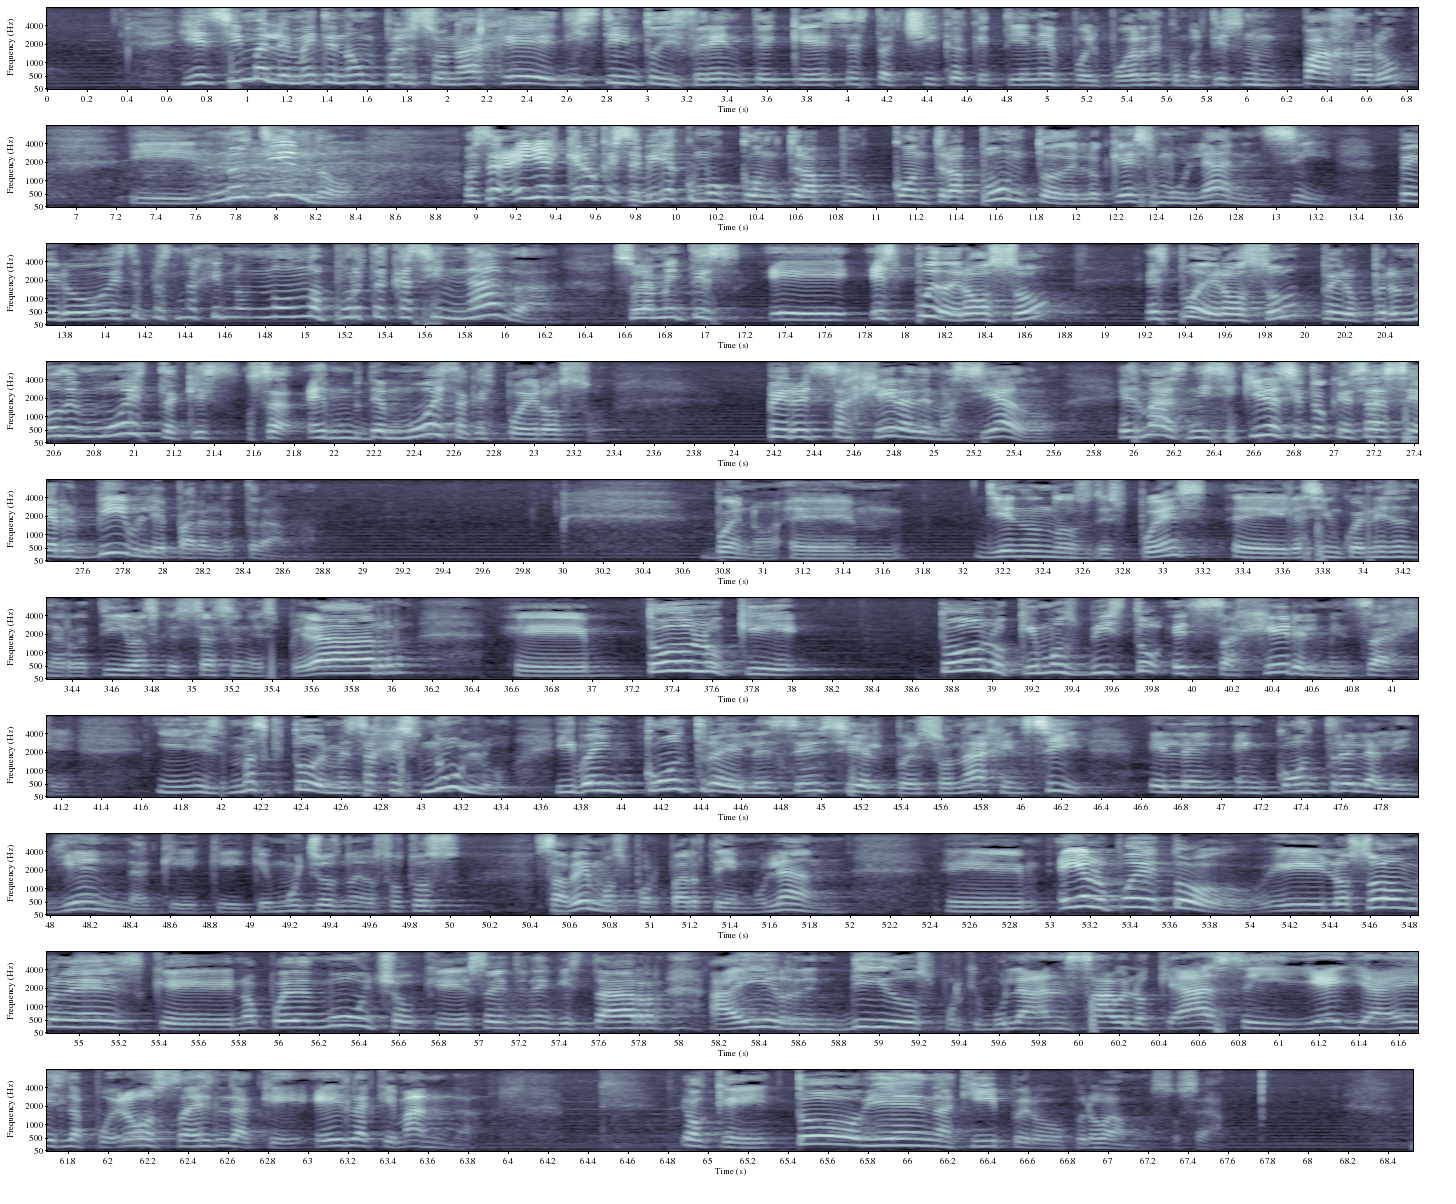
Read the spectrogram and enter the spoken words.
Y encima le meten a un personaje distinto, diferente, que es esta chica que tiene el poder de convertirse en un pájaro. Y no entiendo. O sea, ella creo que se vería como contrapunto de lo que es Mulan en sí. Pero este personaje no, no, aporta casi nada. Solamente es, eh, es poderoso, es poderoso, pero, pero no demuestra que es, o sea, demuestra que es poderoso. Pero exagera demasiado. Es más, ni siquiera siento que sea servible para la trama. Bueno, eh, yéndonos después, eh, las cinco narrativas que se hacen esperar, eh, todo lo que todo lo que hemos visto exagera el mensaje. Y es más que todo, el mensaje es nulo y va en contra de la esencia del personaje en sí, en, contra de la leyenda que, muchos de nosotros sabemos por parte de Mulan. Eh, ella lo puede todo, y los hombres que no pueden mucho, que tienen que estar ahí rendidos porque Mulan sabe lo que hace y ella es la poderosa, es la que, es la que manda. Ok, todo bien aquí, pero, pero vamos, o sea,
